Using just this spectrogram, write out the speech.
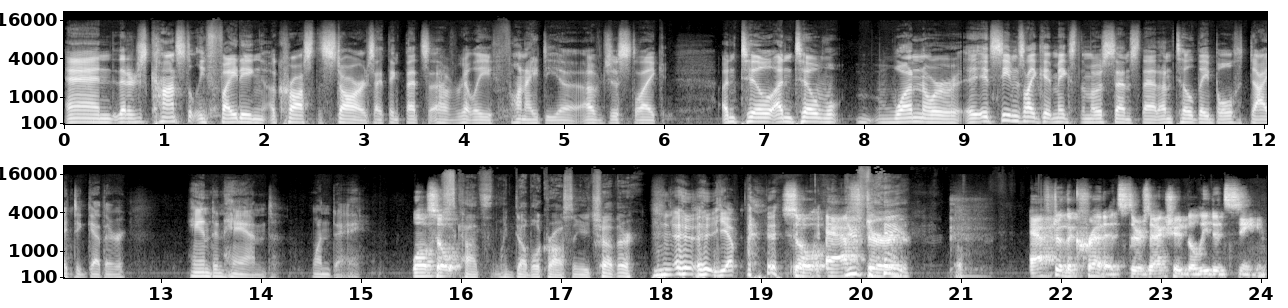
and that are just constantly fighting across the stars. I think that's a really fun idea of just like until until one or it seems like it makes the most sense that until they both die together, hand in hand, one day. Well, so Just constantly double crossing each other. yep. so after after the credits, there's actually a deleted scene.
